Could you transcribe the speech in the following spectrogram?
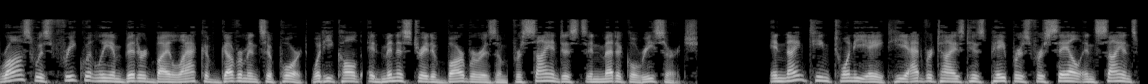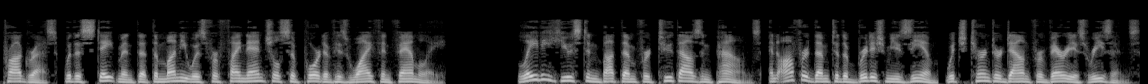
Ross was frequently embittered by lack of government support what he called administrative barbarism for scientists in medical research. In 1928 he advertised his papers for sale in Science Progress, with a statement that the money was for financial support of his wife and family. Lady Houston bought them for £2,000, and offered them to the British Museum, which turned her down for various reasons.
